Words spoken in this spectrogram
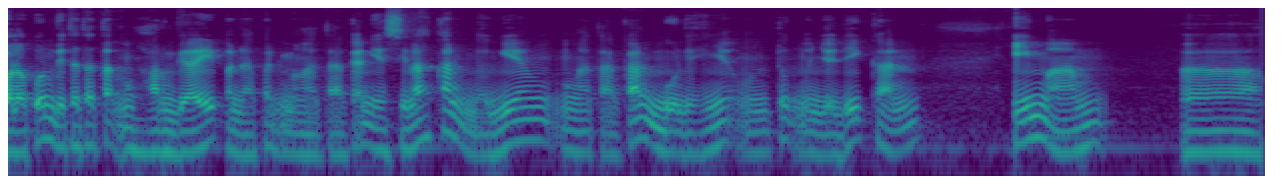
Walaupun kita tetap menghargai pendapat yang mengatakan ya silahkan bagi yang mengatakan bolehnya untuk menjadikan imam uh,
